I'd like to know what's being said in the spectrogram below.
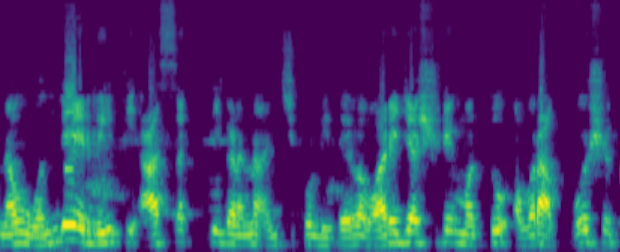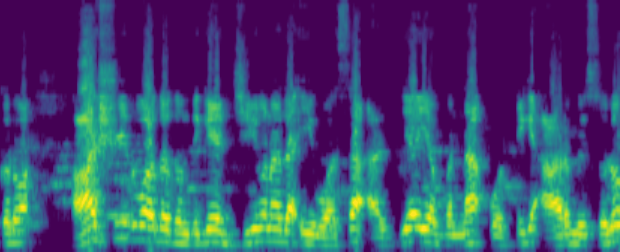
ನಾವು ಒಂದೇ ರೀತಿ ಆಸಕ್ತಿಗಳನ್ನ ಹಂಚಿಕೊಂಡಿದ್ದೇವೆ. ವಾರಿಜಶ್ರೀ ಮತ್ತು ಅವರ ಪೋಷಕರು ಆಶೀರ್ವಾದದೊಂದಿಗೆ ಜೀವನದ ಈ ಹೊಸ ಅಧ್ಯಾಯವನ್ನ ಒಟ್ಟಿಗೆ ಆರಂಭಿಸಲು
